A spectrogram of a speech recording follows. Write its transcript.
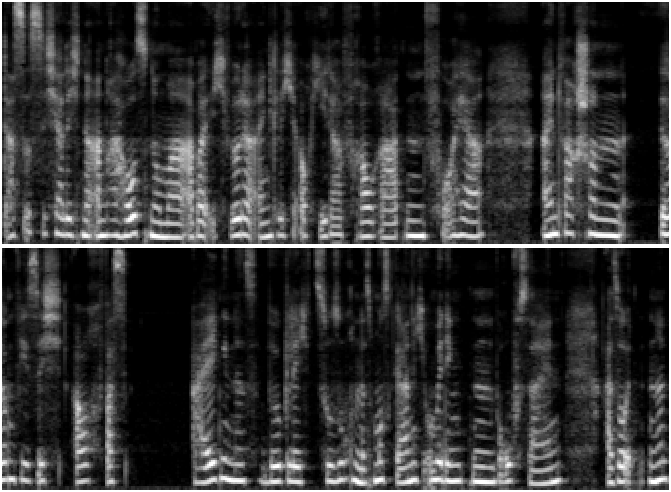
das ist sicherlich eine andere Hausnummer, aber ich würde eigentlich auch jeder Frau raten, vorher einfach schon irgendwie sich auch was eigenes wirklich zu suchen. Das muss gar nicht unbedingt ein Beruf sein. Also, ne,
